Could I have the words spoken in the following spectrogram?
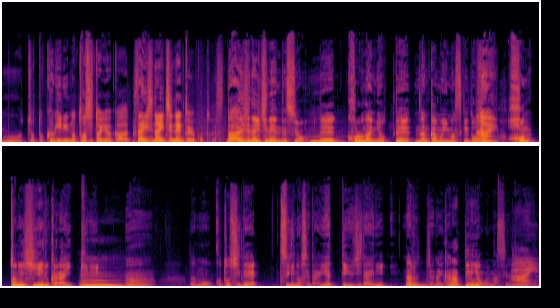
もうちょっと区切りの年というか、大事な一年ということです。大事な1年ですよ。で、コロナによって何回も言いますけど、はい本当に冷えるから一気に。ううんん。だからもう今年で次の世代へっていう時代になるんじゃないかなっていうふうに思いますよね。はい、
